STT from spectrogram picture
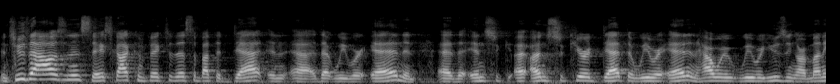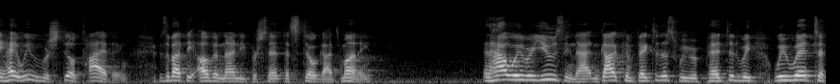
In 2006, God convicted us about the debt in, uh, that we were in and uh, the insec- uh, unsecured debt that we were in and how we, we were using our money. Hey, we were still tithing. It was about the other 90% that's still God's money. And how we were using that. And God convicted us. We repented. We, we went to,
